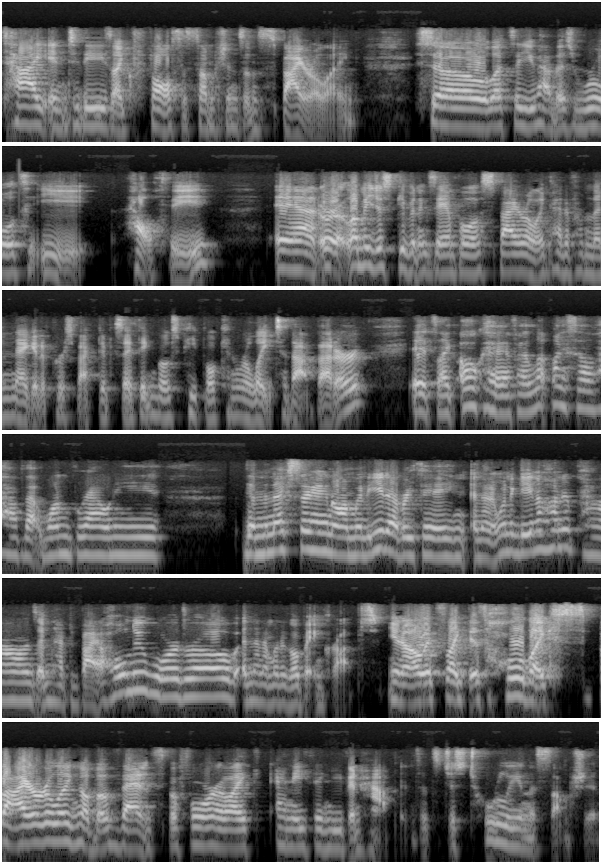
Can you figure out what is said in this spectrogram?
tie into these like false assumptions and spiraling. So let's say you have this rule to eat healthy. And, or let me just give an example of spiraling kind of from the negative perspective, because I think most people can relate to that better. It's like, okay, if I let myself have that one brownie then the next thing I know, I'm going to eat everything, and then I'm going to gain 100 pounds. I'm going to have to buy a whole new wardrobe, and then I'm going to go bankrupt. You know, it's like this whole like spiraling of events before like anything even happens. It's just totally an assumption.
